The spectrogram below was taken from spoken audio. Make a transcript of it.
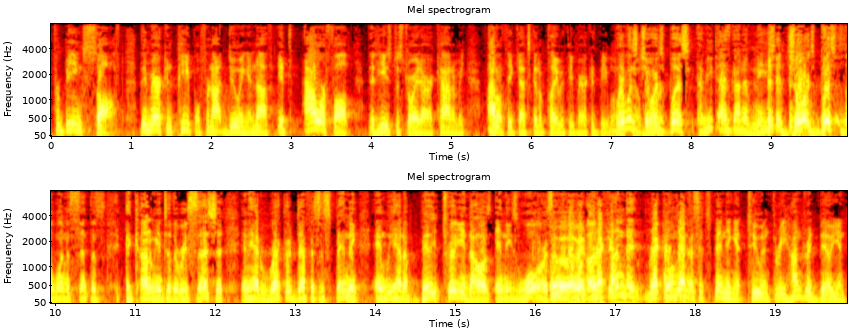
for being soft, the American people for not doing enough. It's our fault that he's destroyed our economy. I don't think that's going to play with the American people. Where was November. George Bush? Have you guys got amnesia? George Bush was the one that sent this economy into the recession and had record deficit spending, and we had a billion trillion dollars in these wars Wait, wait, that were Record, unfunded. I record deficit spending at two and three hundred billion.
